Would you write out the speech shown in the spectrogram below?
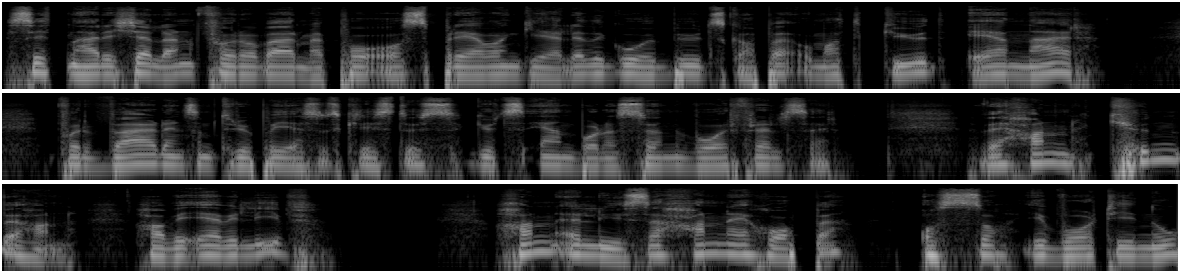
sittende her i kjelleren for å være med på å spre evangeliet, det gode budskapet om at Gud er nær, for hver den som tror på Jesus Kristus, Guds enbårne sønn, vår frelser. Ved Han, kun ved Han, har vi evig liv han er lyset, han er håpet, også i vår tid nå.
